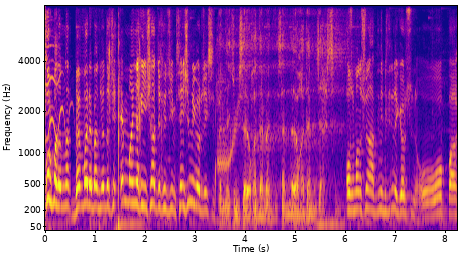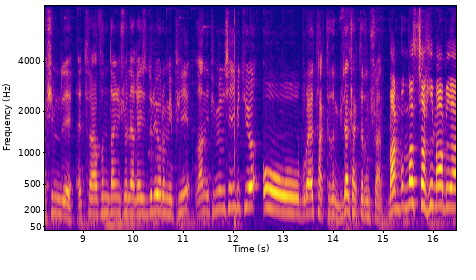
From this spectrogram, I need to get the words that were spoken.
korkmadım lan. Ben var ya ben dünyadaki en manyak inşaat yıkıcıyım. Sen şimdi göreceksin. Beni de kimse yok edemedi. Sen de yok edemeyeceksin. O zaman şuna haddini bildireyim de görsün. Hop bak şimdi. Etrafından şöyle gezdiriyorum ipi. Lan ipimin şeyi bitiyor. Oo buraya taktırdım. Güzel taktırdım şu an. Ben bunu nasıl çakayım abi ya?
